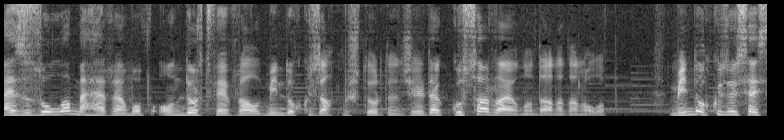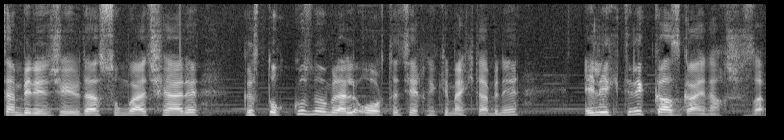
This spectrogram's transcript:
Əzizullah Məhərrəmov 14 fevral 1964-cü ildə Qusar rayonunda anadan olub. 1981-ci ildə Sumqayıt şəhəri 49 nömrəli orta texniki məktəbini elektrik qaz qaynaqçısı,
